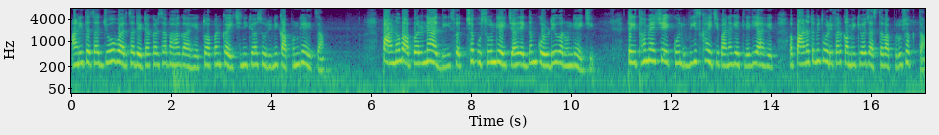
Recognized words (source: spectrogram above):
आणि त्याचा जो वरचा देटाकडचा भाग आहे तो आपण कैचीने किंवा सुरीने कापून घ्यायचा. पानं वापरण्याआधी स्वच्छ पुसून घ्यायची आहेत एकदम कोरडी करून घ्यायची. तर इथं मी अशी एकूण वीस खायची पानं घेतलेली आहेत. पानं तुम्ही थोडीफार कमी किंवा जास्त वापरू शकता.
